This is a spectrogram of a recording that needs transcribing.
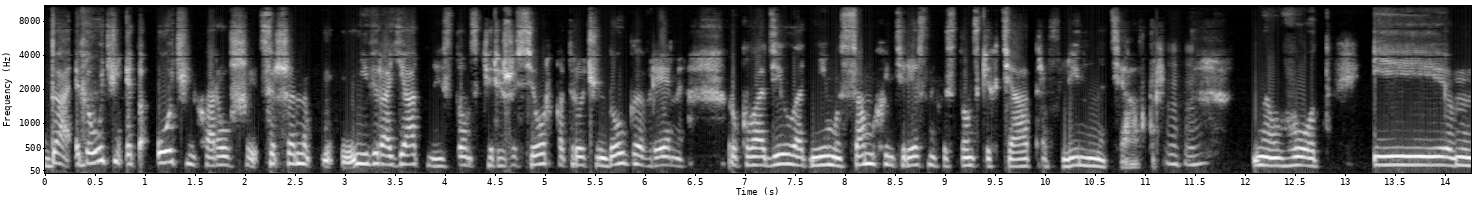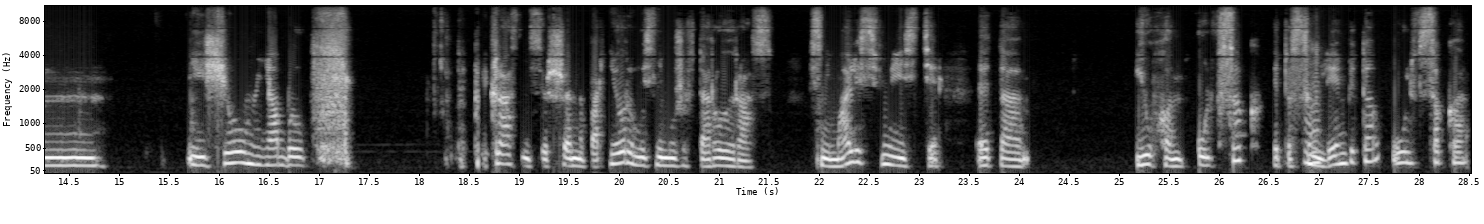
Да, это очень, это очень хороший, совершенно невероятный эстонский режиссер, который очень долгое время руководил одним из самых интересных эстонских театров, Линна театр. Угу. Ну, вот. И, и еще у меня был прекрасный совершенно партнер, и мы с ним уже второй раз снимались вместе. Это Юхан Ульфсак, это сын mm. Лембита Ульфсака.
